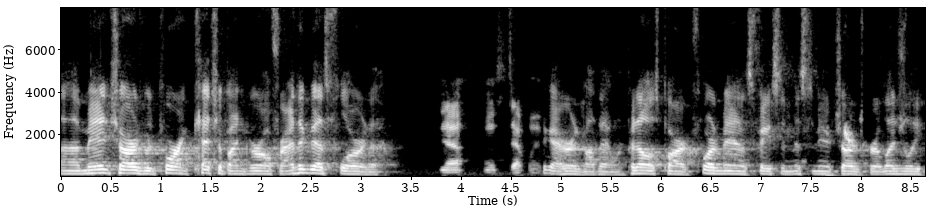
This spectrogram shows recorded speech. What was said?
Uh, man charged with pouring ketchup on girlfriend. I think that's Florida. Yeah, that's I definitely. think I heard about that one. Pinellas Park. Florida man is facing misdemeanor charge for allegedly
